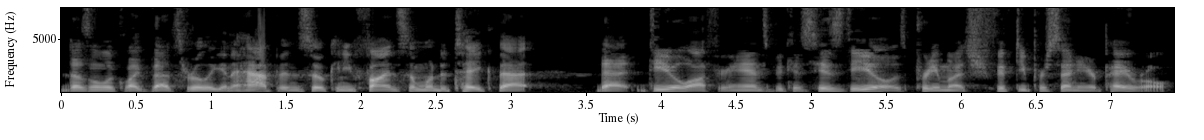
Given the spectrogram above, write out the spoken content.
it doesn't look like that's really going to happen. So can you find someone to take that that deal off your hands because his deal is pretty much fifty percent of your payroll.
